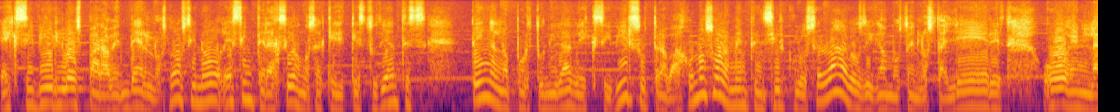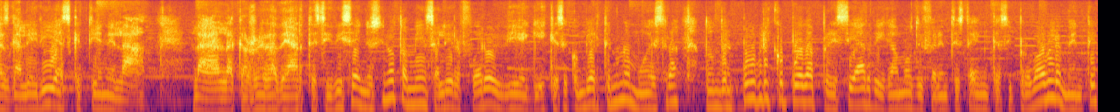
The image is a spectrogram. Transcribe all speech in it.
exhibirlos para venderlos, ¿no? sino esa interacción, o sea, que, que estudiantes tengan la oportunidad de exhibir su trabajo, no solamente en círculos cerrados, digamos, en los talleres o en las galerías que tiene la, la, carrera de artes y diseño, sino también salir afuera y, y, que se convierta en una muestra donde el público pueda apreciar, digamos, diferentes técnicas y probablemente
